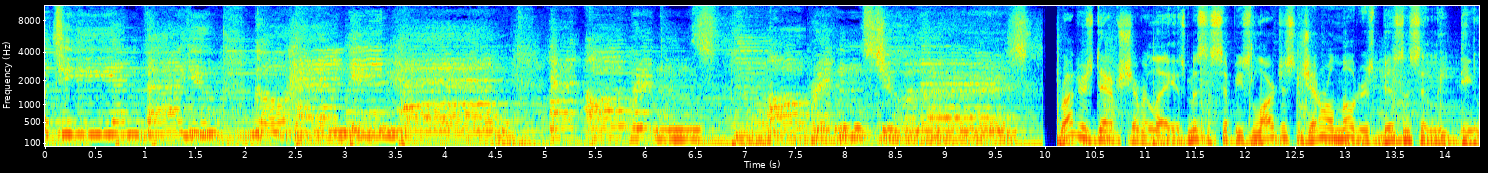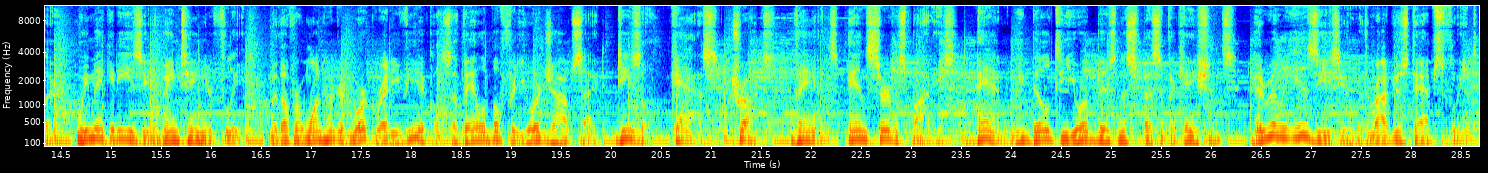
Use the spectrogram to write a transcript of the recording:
Quality and value go hand in hand at Albritton's, All Britain's Jewelers. Rogers Dabbs Chevrolet is Mississippi's largest General Motors business elite dealer. We make it easy to maintain your fleet with over 100 work ready vehicles available for your job site diesel, gas, trucks, vans, and service bodies. And we build to your business specifications. It really is easier with Rogers Dabbs Fleet.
